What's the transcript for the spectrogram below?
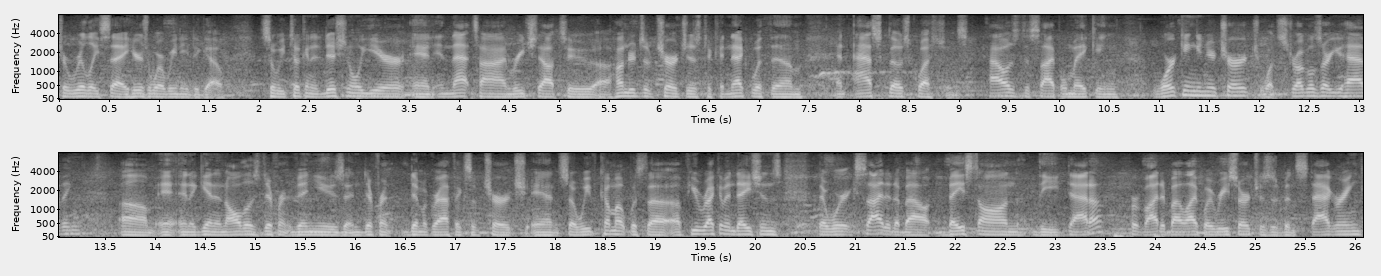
to really say here's where we need to go. So we took an additional year and in that time reached out to uh, hundreds of churches to connect with them and ask those questions. How is disciple making working in your church? What struggles are you having? Um, and, and again, in all those different venues and different demographics of church. And so we've come up with uh, a few recommendations that we're excited excited about based on the data provided by Lifeway Research, which has been staggering,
